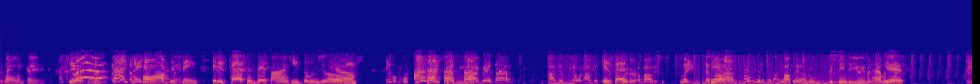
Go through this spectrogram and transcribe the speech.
is all I'm saying. I You know, that's, that's all I'm this saying. thing. It is past his bedtime. He's delusional. Yeah. He's It's, it's past my bedtime. I'll just you know what? I'll just send a Twitter about it later. That's what I'll Yeah, do. turn the music on I'll send a yourself. Google. Sixteen, do you even have a yes. Twitter?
